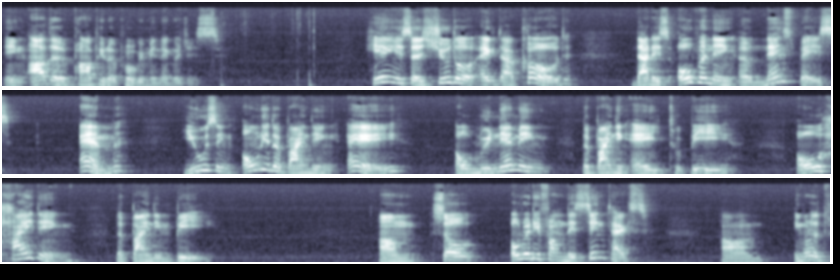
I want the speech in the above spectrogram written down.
in other popular programming languages. Here is a pseudo Agda code that is opening a namespace m using only the binding a or renaming the binding a to b or hiding the binding b. Um, so already from the syntax, um, in order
